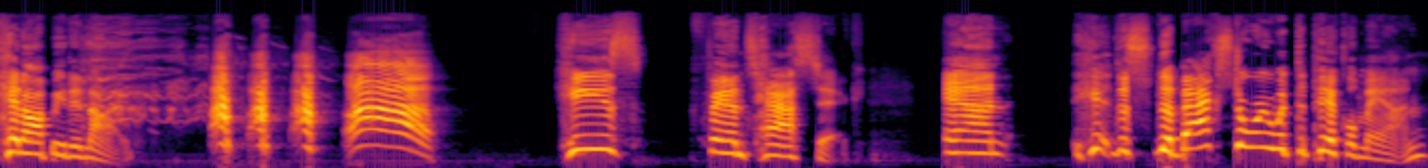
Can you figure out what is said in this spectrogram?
cannot be denied. He's fantastic. And he, the, the backstory with the pickle man,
